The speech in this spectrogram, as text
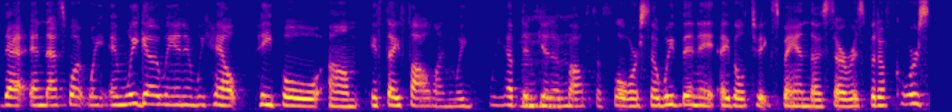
that and that's what we and we go in and we help people um, if they fall and we we help them get up off the floor so we've been a- able to expand those services but of course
